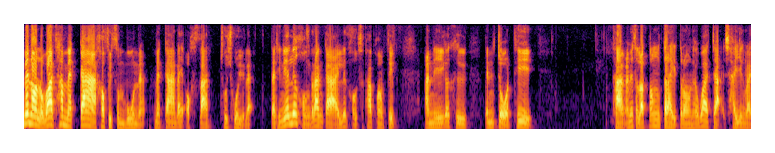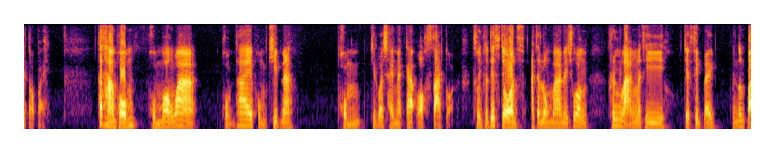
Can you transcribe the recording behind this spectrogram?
แน่นอนหรอว่าถ้าแม็กกาเขาฟิตสมบูรณ์น่ะแม็กกาได้ออกสตาร์ทชัวร์อยู่แล้ว แต่ทีนี้เรื่องของร่างกายเรื่องของสภาพความฟิต อันนี้ก็คือเป็นโจทย์ที่ทางอันเดอร์สล็อตต้องไตร่ตรองนะว่าจะใช้อย่างไรต่อไป ถ้าถามผมผมมองว่าผมถ้าให้ผมคิดนะ ผมคิดว่าใช้แม็กกาออกสตาร์ทก่อน ส่วนเคอร์ติสโจนส์อาจจะลงมาในช่วงครึ่งหลังนาที 70อะไรเป็นต้นไป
